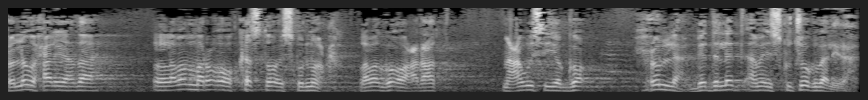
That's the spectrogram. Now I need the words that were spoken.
Xullo la yidhahdaa laba maro oo kasta isku nuuca laba go oo cadcad macawis iyo go xulla bedlad ama isku joog baa la yidhaha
